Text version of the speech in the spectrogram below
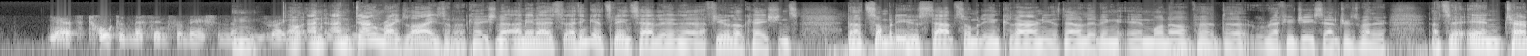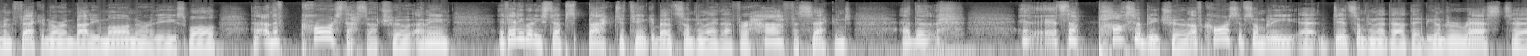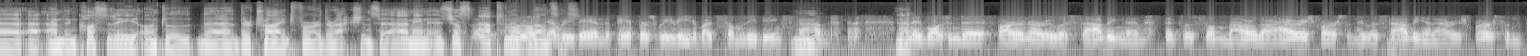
yeah, it's total misinformation that mm. these right. Oh, and, and downright lies on occasion. I mean, I, I, think it's been said in a few locations that somebody who stabbed somebody in Killarney is now living in one of uh, the refugee centres, whether that's uh, in Termonfeckin or in Ballymun or the East Wall. And of course, that's not true. I mean, if anybody steps back to think about something like that for half a second, uh, it's not possibly true. Of course, if somebody uh, did something like that, they'd be under arrest uh, and in custody until uh, they're tried for their actions. Uh, I mean, it's just well, absolute almost nonsense. every day in the papers we read about somebody being hmm. stabbed. Mm. Yeah. and it wasn't a foreigner who was stabbing them. It was some other Irish person who was stabbing an Irish person.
